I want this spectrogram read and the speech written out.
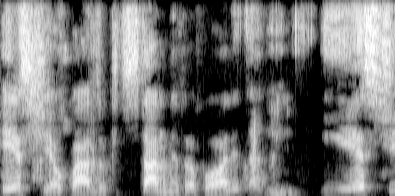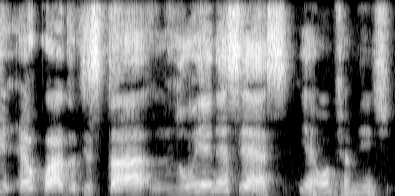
este é o quadro que está no Metropolitan e este é o quadro que está no INSS. E é, obviamente,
